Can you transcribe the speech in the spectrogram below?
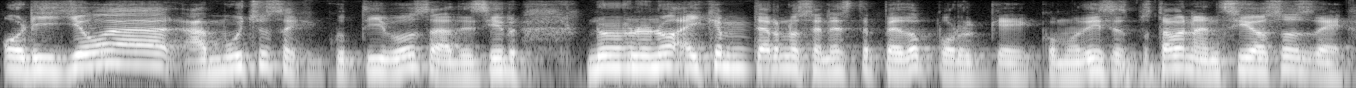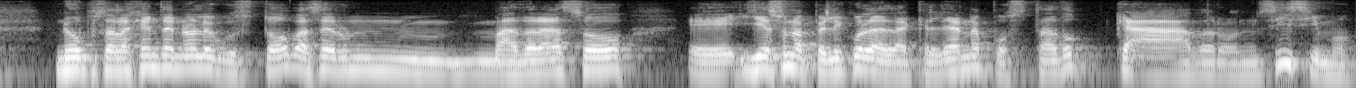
orilló a, muchos ejecutivos a decir, no, no, no, hay que meternos en este pedo porque, como dices, pues estaban ansiosos de, no, pues a la gente no le gustó, va a ser un madrazo eh, y es una película a la que le han apostado cabroncísimo.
